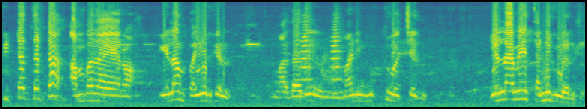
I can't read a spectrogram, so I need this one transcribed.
கிட்டத்தட்ட ஐம்பதாயிரம் இளம் பயிர்கள் அதாவது மணி முத்து வச்சது. எல்லாமே தண்ணிக்குள்ள இருக்கு.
